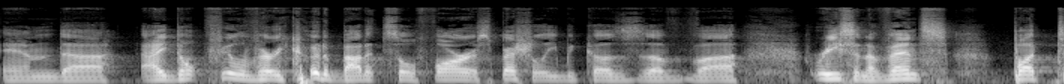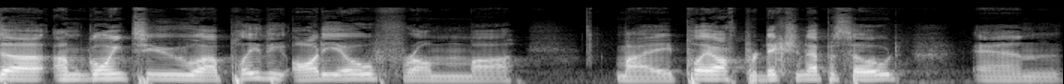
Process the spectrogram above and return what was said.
and uh, I don't feel very good about it so far, especially because of uh, recent events. But I'm going to play the audio from my playoff prediction episode and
